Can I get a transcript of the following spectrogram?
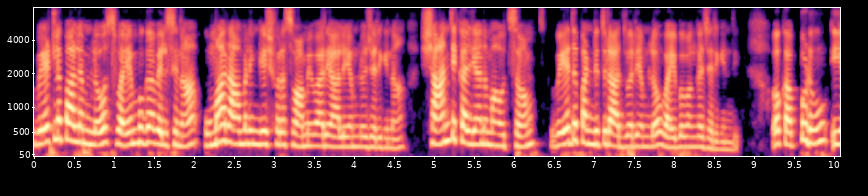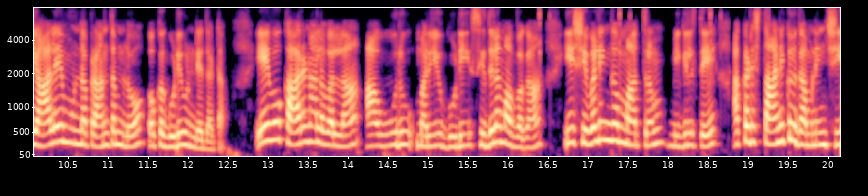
వేట్లపాలెంలో స్వయంభుగా వెలిసిన ఉమా రామలింగేశ్వర స్వామివారి ఆలయంలో జరిగిన శాంతి కళ్యాణ మహోత్సవం వేద పండితుల ఆధ్వర్యంలో వైభవంగా జరిగింది. ఒకప్పుడు ఈ ఆలయం ఉన్న ప్రాంతంలో ఒక గుడి ఉండేదట. ఏవో కారణాల వల్ల ఆ ఊరు మరియు గుడి శిథిలం అవ్వగా ఈ శివలింగం మాత్రం మిగిలితే అక్కడి స్థానికులు గమనించి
